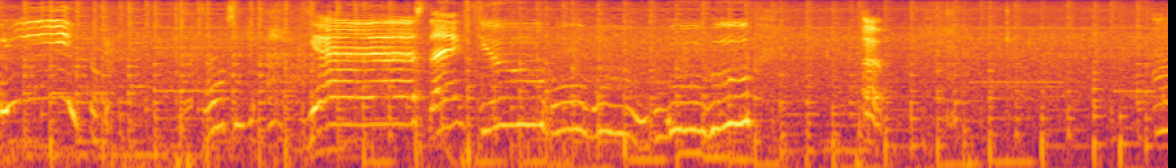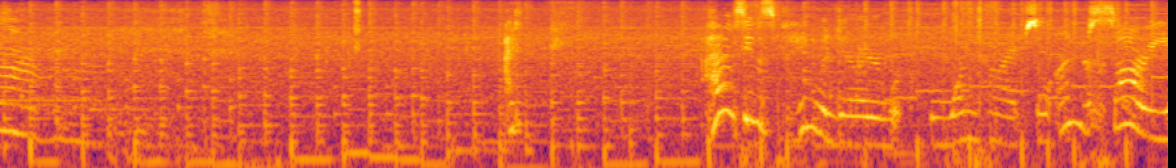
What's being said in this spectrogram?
Whee! Okay. What's in here? Yes, thank you. Oh. I, haven't seen this penguin generator one time, so I'm sorry.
